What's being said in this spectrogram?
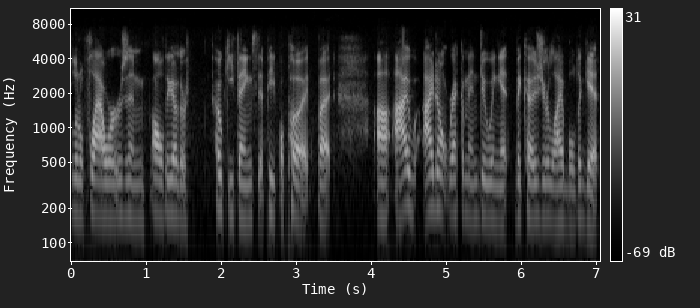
little flowers and all the other hokey things that people put but uh, I, I don't recommend doing it because you're liable to get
